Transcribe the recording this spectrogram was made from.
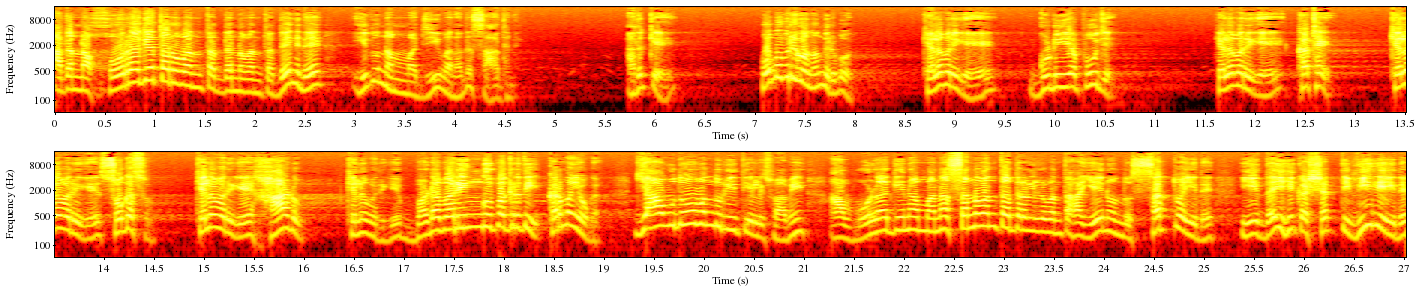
ಅದನ್ನ ಹೊರಗೆ ತರುವಂಥದ್ದನ್ನುವಂಥದ್ದೇನಿದೆ ಇದು ನಮ್ಮ ಜೀವನದ ಸಾಧನೆ. ಅದಕ್ಕೆ ಒಬ್ಬೊಬ್ಬರಿಗೂ ಒಂದೊಂದು ಇರ್ಬೋದು. ಕೆಲವರಿಗೆ ಗುಡಿಯ ಪೂಜೆ, ಕೆಲವರಿಗೆ ಕಥೆ, ಕೆಲವರಿಗೆ ಸೊಗಸು, ಕೆಲವರಿಗೆ ಹಾಡು, ಕೆಲವರಿಗೆ ಬಡವರಿಂಗುಪಕೃತಿ ಕರ್ಮಯೋಗ. ಯಾವುದೋ ಒಂದು ರೀತಿಯಲ್ಲಿ ಸ್ವಾಮಿ, ಆ ಒಳಗಿನ ಮನಸ್ಸನ್ನುವಂಥದ್ರಲ್ಲಿರುವಂತಹ ಏನೊಂದು ಸತ್ವ ಇದೆ, ಈ ದೈಹಿಕ ಶಕ್ತಿ ವೀರ್ಯ ಇದೆ,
